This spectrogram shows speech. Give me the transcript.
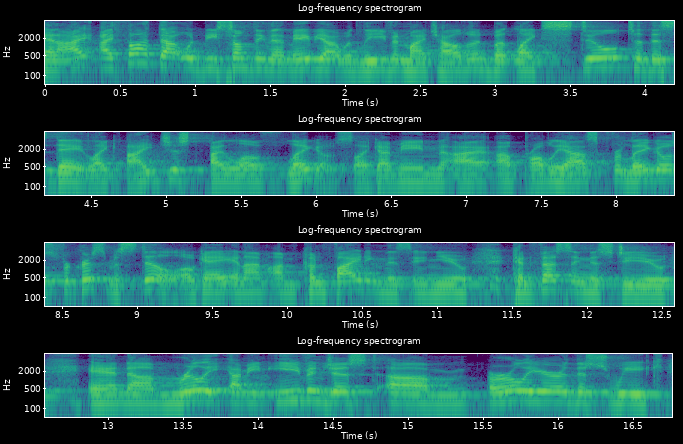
And I, I thought that would be something that maybe I would leave in my childhood, but like still to this day, like I just, I love Legos. Like, I mean, I, will probably ask for Legos for Christmas still, okay? And I'm, I'm confiding this in you, confessing this to you. And um, really, I mean, even just um, earlier this week,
